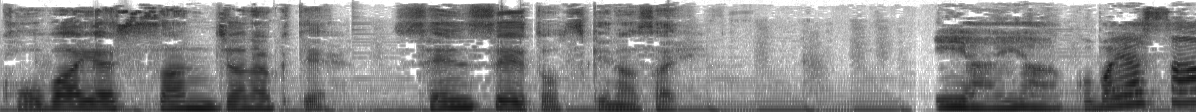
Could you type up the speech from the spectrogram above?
小林さんじゃなくて、先生とつけなさい。いやいや、小林さん、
